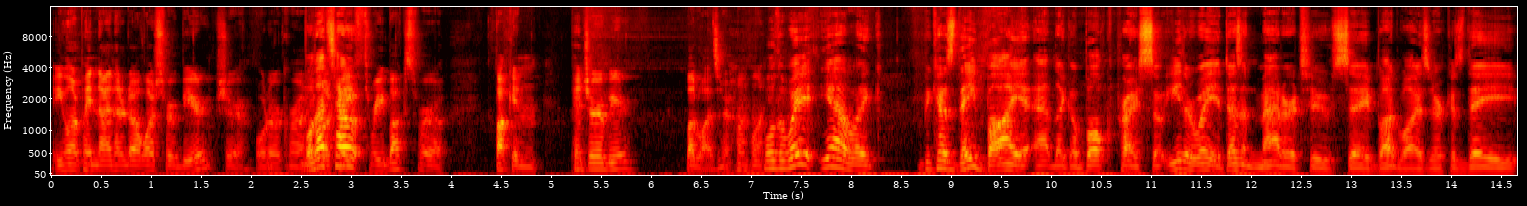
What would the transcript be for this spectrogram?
you want to pay nine hundred dollars for a beer? Sure, order a Corona. Well, You that's wanna how- pay three bucks for a fucking pitcher of beer. Budweiser. I'm like, Well, the way, yeah, like because they buy it at like a bulk price, so either way, it doesn't matter to say Budweiser because they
